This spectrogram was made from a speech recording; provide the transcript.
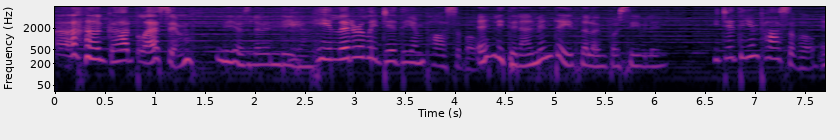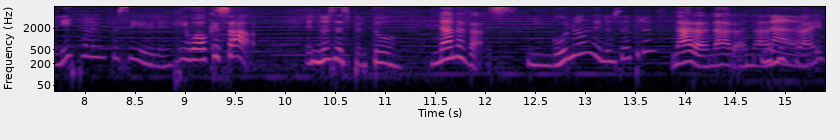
God bless him. Dios le bendiga. He literally did the impossible. Él literalmente hizo lo imposible. He did the impossible. Él hizo lo imposible. He woke us up. Él nos despertó. None of us, Ninguno de nosotros, nada, nada, none, Nada. right?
